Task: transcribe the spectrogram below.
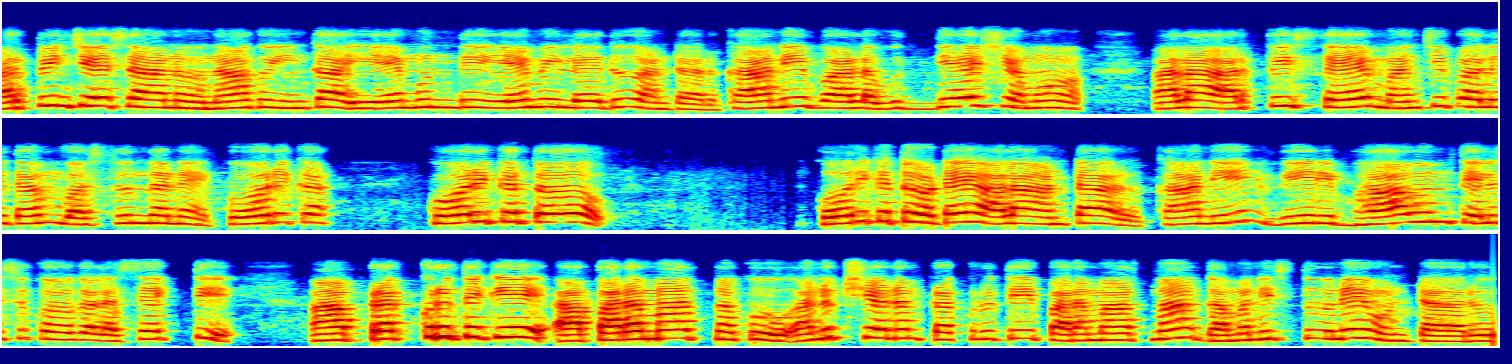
అర్పించేశాను. నాకు ఇంకా ఏముంది? ఏమీ లేదు అంటారు. కానీ వాళ్ళ ఉద్దేశము అలా అర్పిస్తే మంచి ఫలితం వస్తుందనే కోరిక కోరికతో కోరికతోటే అలా అంటారు. కానీ వీరి భావం తెలుసుకోగల శక్తి ఆ ప్రకృతికి ఆ పరమాత్మకు అనుక్షణం ప్రకృతి పరమాత్మ గమనిస్తూనే ఉంటారు.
